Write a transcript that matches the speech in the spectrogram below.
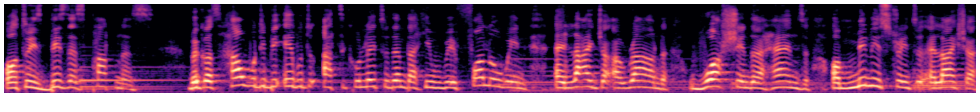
or to his business partners. Because how would he be able to articulate to them that he will be following Elijah around, washing their hands, or ministering to Elisha?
